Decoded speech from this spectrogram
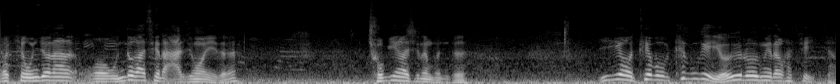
이렇게 운전하는 어, 운동하시는 아주머니들 조깅 하시는 분들 이게 어떻게 보면 태국의 여유로움이라고 할 수 있죠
